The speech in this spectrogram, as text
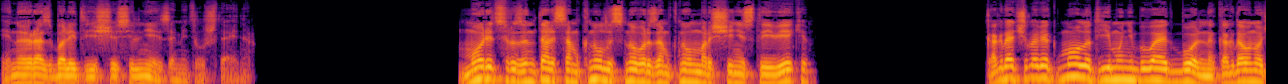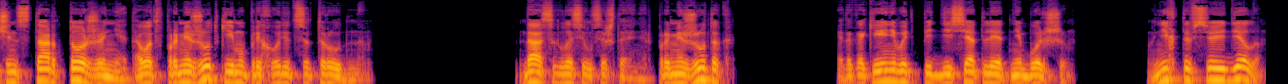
Иной раз болит еще сильнее, заметил Штайнер. Морец Розенталь сомкнул и снова разомкнул морщинистые веки. Когда человек молод, ему не бывает больно, когда он очень стар, тоже нет, а вот в промежутке ему приходится трудно. Да, согласился Штайнер, промежуток — это какие-нибудь пятьдесят лет, не больше. В них-то все и дело.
